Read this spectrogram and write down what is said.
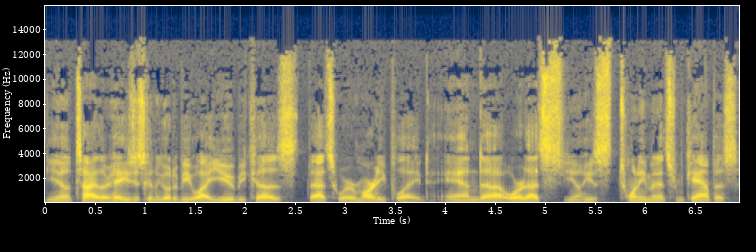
you know, Tyler, hey, he's just going to go to BYU because that's where Marty played, and uh, or that's you know he's 20 minutes from campus.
